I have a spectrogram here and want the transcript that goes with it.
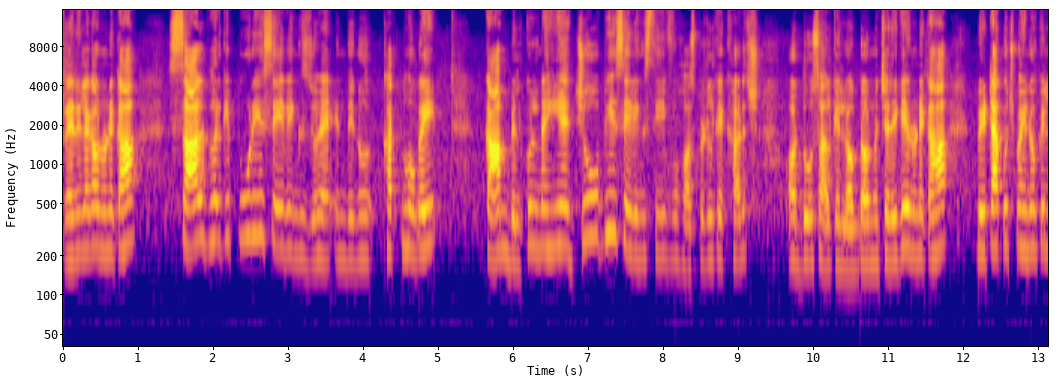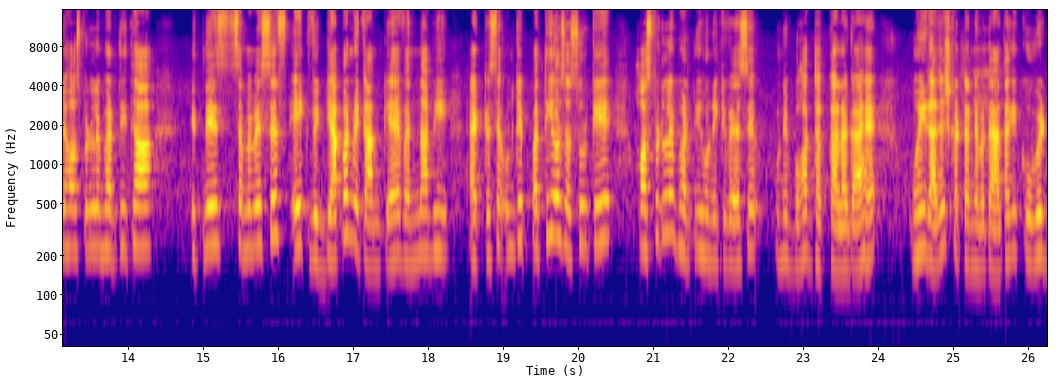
रहने लगा। उन्होंने कहा साल भर की पूरी सेविंग्स जो है इन दिनों ख़त्म हो गई। काम बिल्कुल नहीं है। जो भी सेविंग्स थी वो हॉस्पिटल के खर्च और दो साल के लॉकडाउन में चली गई उन्होंने कहा, बेटा, कुछ महीनों के लिए हॉस्पिटल में भर्ती था। इतने समय में सिर्फ़ एक विज्ञापन में काम किया है वंदना भी एक्ट्रेस है। उनके पति और ससुर के हॉस्पिटल में भर्ती होने की वजह से उन्हें बहुत धक्का लगा है। वहीं राजेश खट्टर ने बताया था कि कोविड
